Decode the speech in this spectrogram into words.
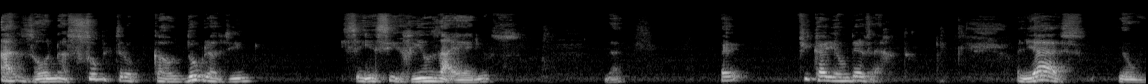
a zona subtropical do Brasil, sem esses rios aéreos, né, é, ficaria um deserto. Aliás, eu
